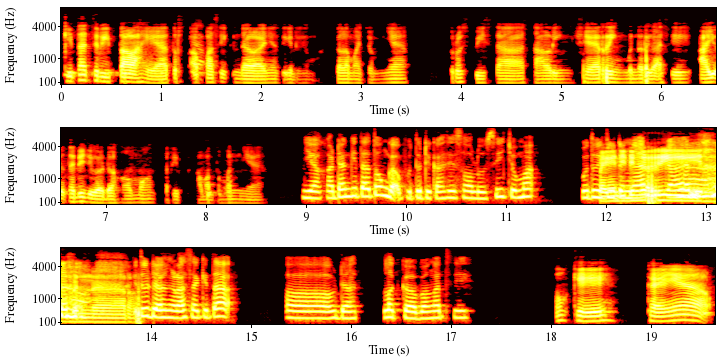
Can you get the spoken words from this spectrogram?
kita cerita lah ya, terus Ya. apa sih kendalanya segala segala macamnya, terus bisa saling sharing, bener gak sih? Ayu tadi juga udah ngomong cerita sama temennya. Ya kadang kita tuh nggak butuh dikasih solusi, cuma butuh Pengen didengarkan. bener. Itu udah ngerasa kita eh, udah lega banget sih. Oke, kayaknya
